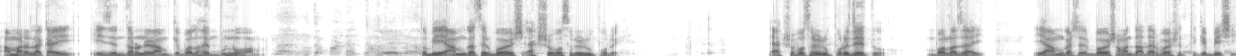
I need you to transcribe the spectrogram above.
আমার এলাকায় এই যে ধরনের আমকে বলা হয় বুনো আম। তবে এই আম গাছের বয়স একশো বছরের উপরে। একশো বছরের উপরে যেহেতু, বলা যায় এই আম গাছের বয়স আমার দাদার বয়সের থেকে বেশি।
